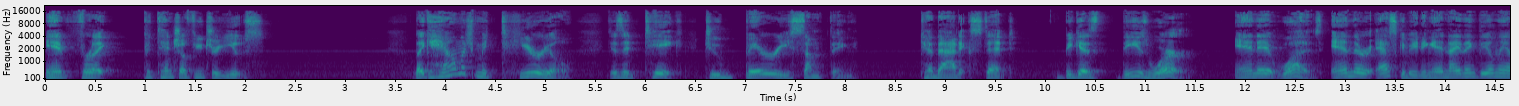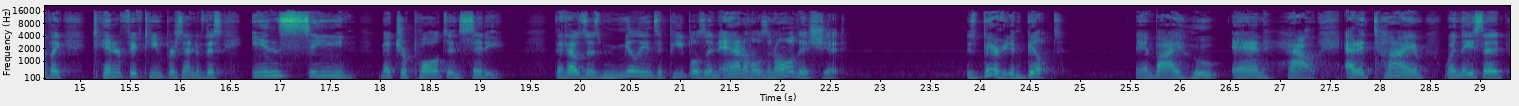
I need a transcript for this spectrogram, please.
and for like potential future use. Like how much material does it take to bury something to that extent? Because these were and it was. And they're excavating. And I think they only have like 10 or 15% of this insane metropolitan city that houses millions of peoples and animals and all this shit is buried and built. And by who and how? At a time when they said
